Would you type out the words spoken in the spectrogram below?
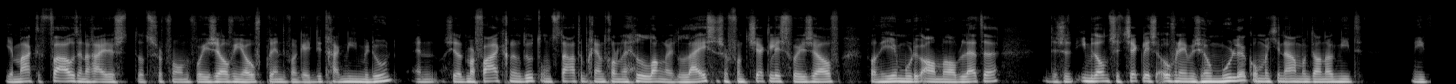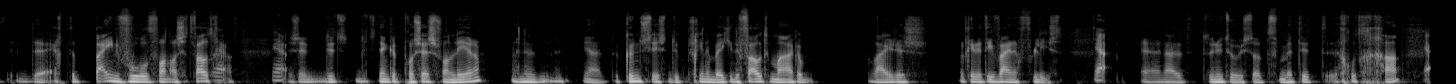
je maakt een fout en dan ga je dus dat soort van voor jezelf in je hoofd printen van oké, dit ga ik niet meer doen. En als je dat maar vaak genoeg doet, ontstaat op een gegeven moment gewoon een hele lange lijst. Een soort van checklist voor jezelf. Van hier moet ik allemaal op letten. Dus het, iemand anders de checklist overnemen is heel moeilijk. Omdat je namelijk dan ook niet, niet de echte pijn voelt van als het fout Ja. gaat. Ja. Dus eh, dit, dit is denk ik het proces van leren. En de, ja, de kunst is natuurlijk misschien een beetje de fouten maken waar je dus relatief weinig verliest. Ja. Eh, nou, tot nu toe is dat met dit eh, goed gegaan. Ja.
